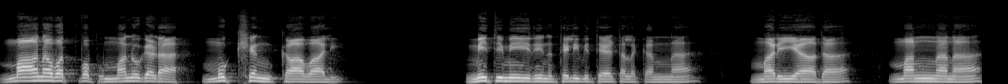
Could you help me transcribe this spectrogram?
మానవత్వపు మనుగడ ముఖ్యం కావాలి. మితిమీరిన తెలివితేటల కన్నా మర్యాద మన్నన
